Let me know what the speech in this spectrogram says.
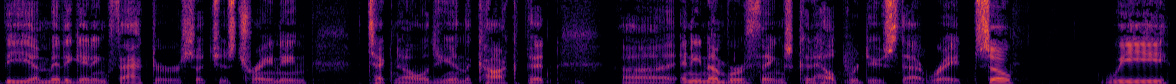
be a mitigating factor, such as training, technology in the cockpit. Uh, any number of things could help reduce that rate. So we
